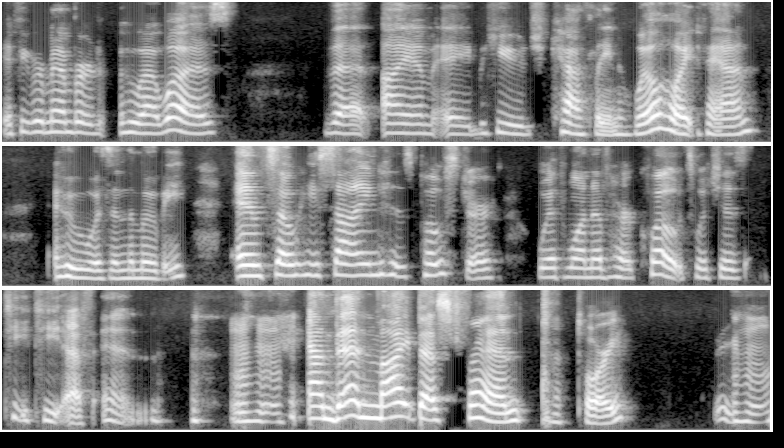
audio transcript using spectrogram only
if he remembered who I was, that I am a huge Kathleen Wilhoite fan who was in the movie. And so he signed his poster with one of her quotes, which is TTFN. Mm-hmm. And then my best friend, Tori, Mm-hmm.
